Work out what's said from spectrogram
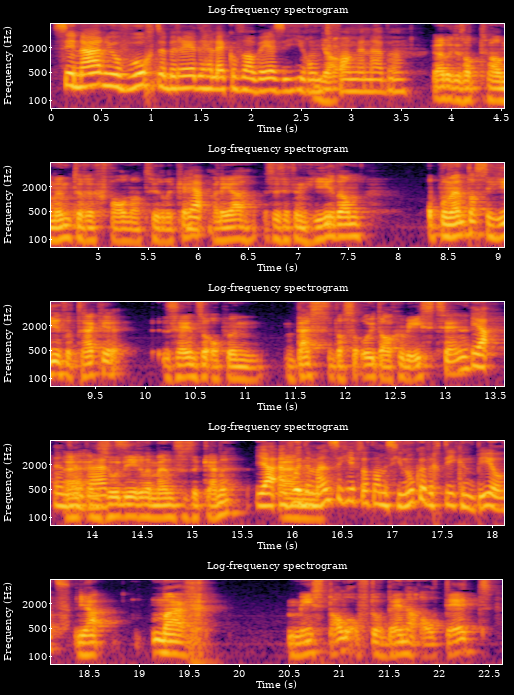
scenario voor te bereiden, gelijk of dat wij ze hier ontvangen hebben. Ja, er is altijd wel een terugval natuurlijk. Hè? Ja. Allee, ja, ze zitten hier dan. Op het moment dat ze hier vertrekken, zijn ze op hun best dat ze ooit al geweest zijn. Ja, inderdaad. en zo leren de mensen ze kennen. Ja, en, en, voor de mensen geeft dat dan misschien ook een vertekend beeld. Ja, maar meestal, of toch bijna altijd,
